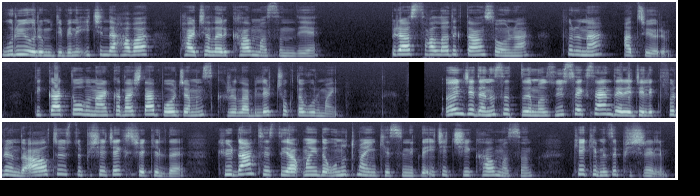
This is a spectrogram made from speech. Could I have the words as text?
vuruyorum dibine içinde hava parçaları kalmasın diye. Biraz salladıktan sonra fırına atıyorum. Dikkatli olun arkadaşlar borcamınız kırılabilir çok da vurmayın. Önceden ısıttığımız 180 derecelik fırında altı üstü pişecek şekilde kürdan testi yapmayı da unutmayın kesinlikle içi çiğ kalmasın. Kekimizi pişirelim.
